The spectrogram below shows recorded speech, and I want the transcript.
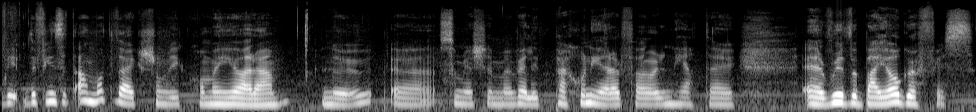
Det finns ett annat verk som vi kommer att göra nu eh, som jag känner mig väldigt passionerad för och den heter eh, River Biographies.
